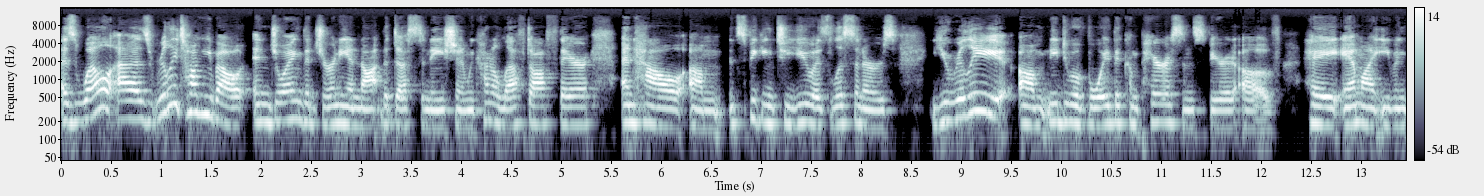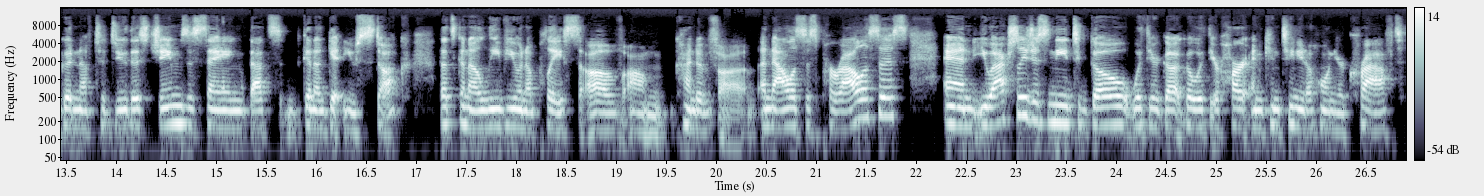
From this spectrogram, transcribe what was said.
as well as really talking about enjoying the journey and not the destination. We kind of left off there, and how, um, and speaking to you as listeners, you really um, need to avoid the comparison spirit of, hey, am I even good enough to do this? James is saying that's going to get you stuck. That's going to leave you in a place of um, kind of uh, analysis paralysis. And you actually just need to go with your gut, go with your heart, and continue to hone your craft.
